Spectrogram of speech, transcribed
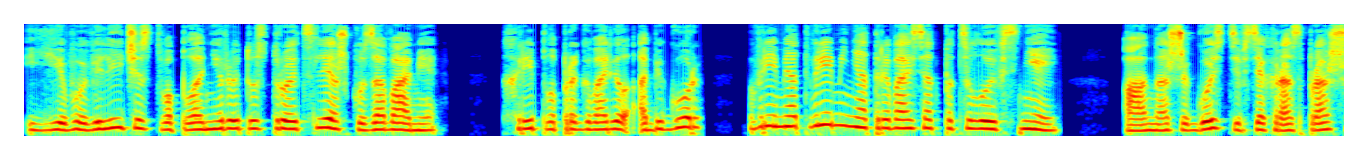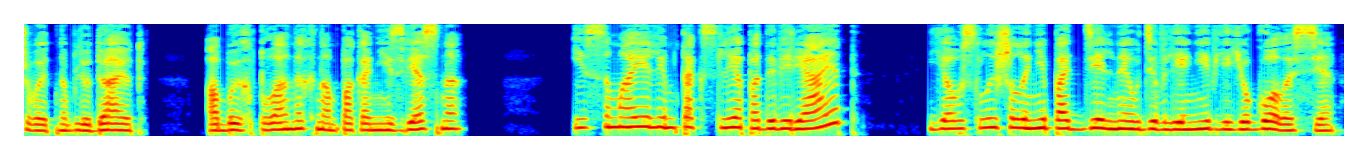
«Его Величество планирует устроить слежку за вами», — хрипло проговорил Абегор, время от времени отрываясь от поцелуев с ней. А наши гости всех расспрашивают, наблюдают. Об их планах нам пока неизвестно. И Самаэль им так слепо доверяет? Я услышала неподдельное удивление в ее голосе.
